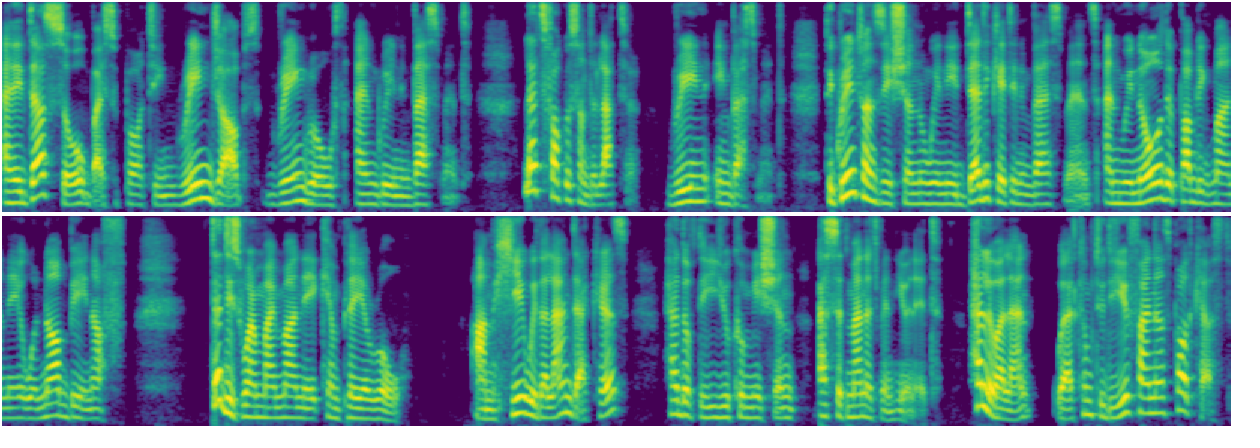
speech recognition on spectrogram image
and it does so by supporting green jobs, green growth, and green investment. Let's focus on the latter green investment. The green transition will need dedicated investments, and we know the public money will not be enough. That is where my money can play a role. I'm here with Alain Deckers, head of the EU Commission Asset Management Unit. Hello, Alain. Welcome to the EU Finance Podcast.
